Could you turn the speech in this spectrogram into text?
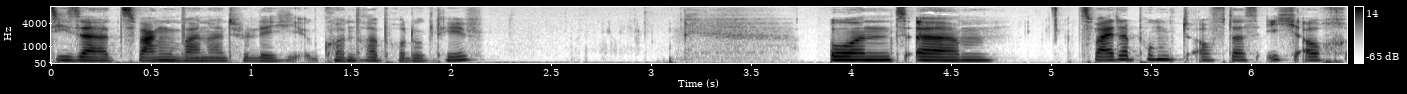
dieser Zwang war natürlich kontraproduktiv. Und ähm, zweiter Punkt, auf das ich auch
